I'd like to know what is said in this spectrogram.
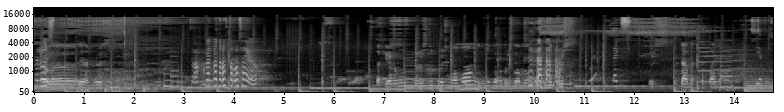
Terus? Kalau ya terus. Aku kan terus terus ayo tak kira kamu terus tuh terus ngomong gitu kamu terus ngomong terus next. terus pertanyaan pertanyaan iya terus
